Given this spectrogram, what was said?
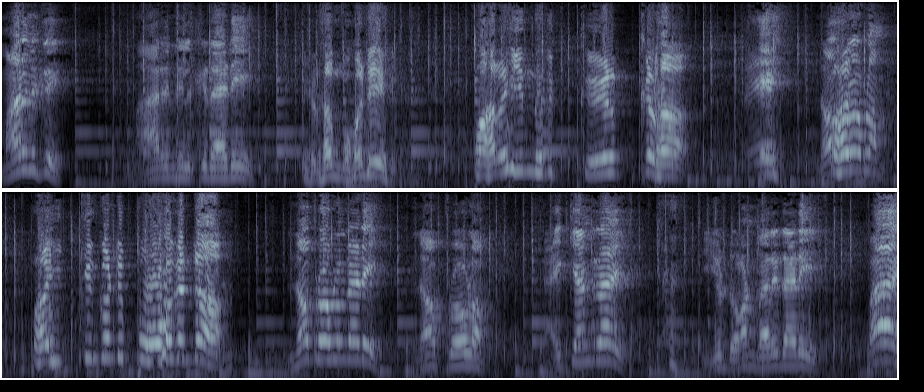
മാറി നിൽക്ക്. മാറി നിൽക്ക് ഡാഡി എടാ മോനെ പറയുന്നത് കേൾക്കടാ. ഏയ് നോ പ്രോബ്ലം ബൈക്കും കൊണ്ട് പോകണ്ട. No problem daddy. No problem I can drive you don't worry daddy. Bye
